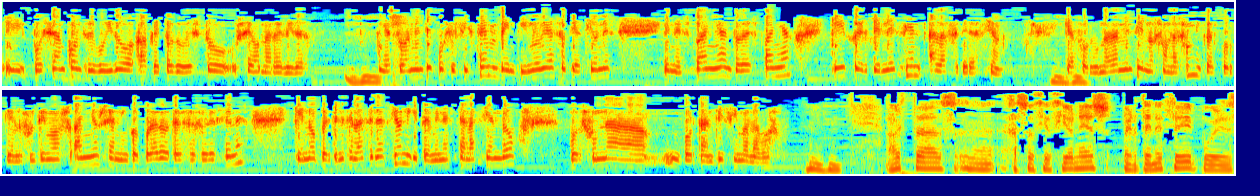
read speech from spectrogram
eh, pues han contribuido a que todo esto sea una realidad. Y actualmente pues existen 29 asociaciones en España, en toda España, que pertenecen a la federación, que afortunadamente no son las únicas, porque en los últimos años se han incorporado otras asociaciones que no pertenecen a la federación y que también están haciendo pues una importantísima labor. A estas eh, asociaciones pertenece pues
